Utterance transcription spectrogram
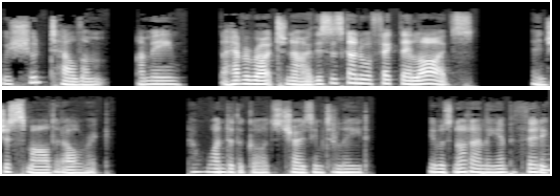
We should tell them. I mean, they have a right to know. This is going to affect their lives. And just smiled at Ulric. No wonder the gods chose him to lead. He was not only empathetic,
